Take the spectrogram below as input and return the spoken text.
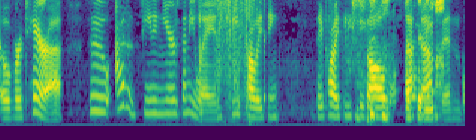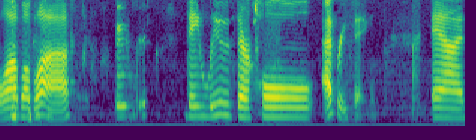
over Tara, who I haven't seen in years anyway, and she probably thinks they probably think she's all stuck up and blah blah blah. they lose their whole everything. And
